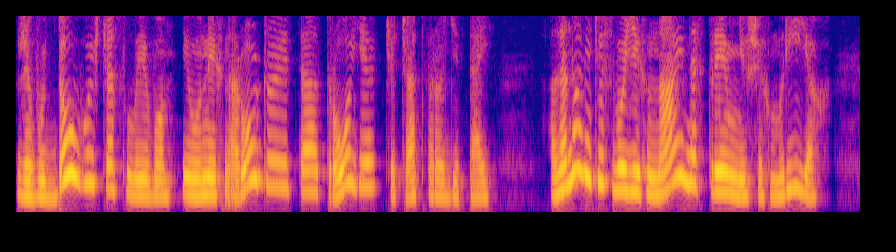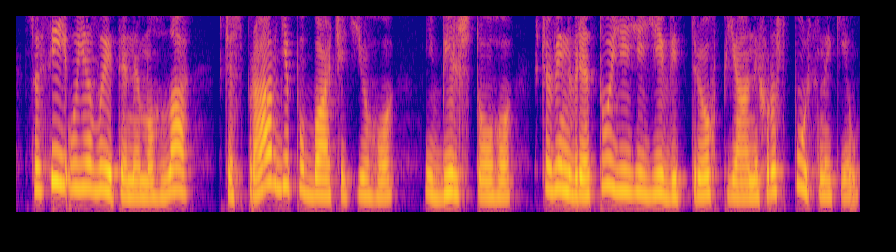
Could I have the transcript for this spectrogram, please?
живуть довго і щасливо, і у них народжується троє чи четверо дітей. Але навіть у своїх найнестримніших мріях Софій уявити не могла, що справді побачить його, і більш того, що він врятує її від трьох п'яних розпусників.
